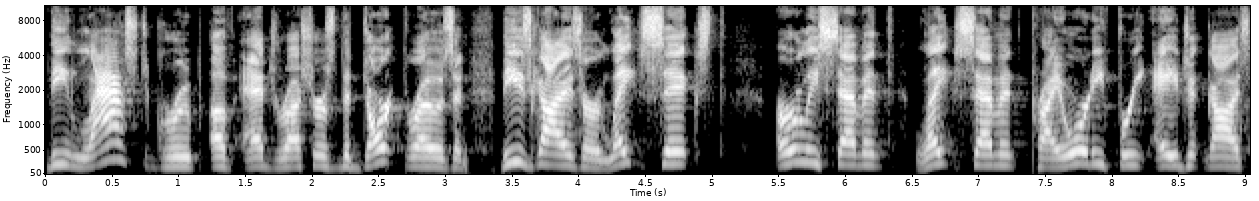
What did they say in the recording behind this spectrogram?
the last group of edge rushers, the dart throws, and these guys are late sixth, early seventh, late seventh, priority free agent guys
